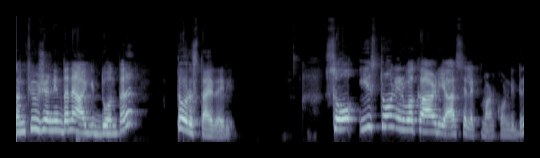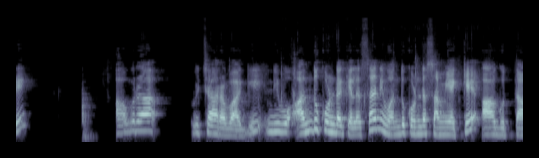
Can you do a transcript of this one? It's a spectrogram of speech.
ಕನ್ಫ್ಯೂಷನಿಂದನೇ ಆಗಿದ್ದು ಅಂತಲೇ ತೋರಿಸ್ತಾ ಇದೆ ಇಲ್ಲಿ. ಸೊ ಈ ಸ್ಟೋನ್ ಇರುವ ಕಾರ್ಡ್ ಯಾರು ಸೆಲೆಕ್ಟ್ ಮಾಡ್ಕೊಂಡಿದ್ರಿ? ಅವರ ವಿಚಾರವಾಗಿ ನೀವು ಅಂದುಕೊಂಡ ಕೆಲಸ ನೀವು ಅಂದುಕೊಂಡ ಸಮಯಕ್ಕೆ ಆಗುತ್ತಾ?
